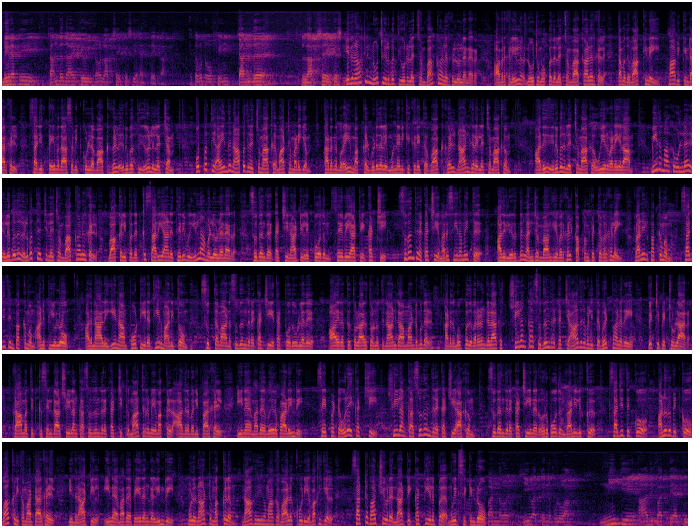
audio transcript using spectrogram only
මේ රටේ ඡන්දදායකයෝ ඉන්නවා ලක්ෂ 171ක්. එතකොට ඕකෙන් ඡන්ද ලක්ෂ 100 இந்த நாட்டில் நூற்று எழுபத்தி ஒரு லட்சம் வாக்காளர்கள் உள்ளனர் அவர்களில் நூற்று முப்பது லட்சம் வாக்காளர்கள் தமது வாக்கினை பாவிக்கின்றார்கள் சஜித் பிரேமதாசவிற்குள்ள வாக்குகள் இருபத்தி ஏழு லட்சம் முப்பத்தி ஐந்து நாற்பது லட்சமாக மாற்றமடையும் கடந்த முறை மக்கள் விடுதலை முன்னணிக்கு கிடைத்த வாக்குகள் நான்கரை லட்சமாகும் அது இருபது லட்சமாக உயர்வடையலாம். மீதமாக உள்ள எழுபது எழுபத்தஞ்சு லட்சம் வாக்காளர்கள் வாக்களிப்பதற்கு சரியான தெரிவு இல்லாமல் உள்ளனர். சுதந்திர கட்சி நாட்டில் எப்போதும் சேவையாற்றிய கட்சி சுதந்திர கட்சியை மறுசீரமைத்து அதில் இருந்து லஞ்சம் வாங்கியவர்கள் கப்பம் பெற்றவர்களை ரணில் பக்கமும் சஜித்தின் பக்கமும் அனுப்பியுள்ளோம். அதனாலேயே நாம் போட்டியிட தீர்மானித்தோம். சுத்தமான சுதந்திர கட்சியை தற்போது உள்ளது. ஆயிரத்து தொள்ளாயிரத்தி தொண்ணூத்தி நான்காம் ஆண்டு முதல் கடந்த முப்பது வருடங்களாக ஸ்ரீலங்கா சுதந்திர கட்சி ஆதரவளித்த வேட்பாளரே வெற்றி பெற்றுள்ளார். கிராமத்திற்கு சென்றால் ஸ்ரீலங்கா சுதந்திர கட்சிக்கு மாத்திரமே மக்கள் ஆதரவளிப்பார்கள். இன மத வேறுபாடின்றி செயற்பட்ட ஒரே கட்சி ஸ்ரீலங்கா சுதந்திர கட்சி ஆகும் சுதந்திர கட்சியினர் ஒருபோதும் ரணிலுக்கு சஜித்துக்கோ அனுரவிற்கோ வாக்களிக்க மாட்டார்கள். இந்த நாட்டில் இன மத பேதங்கள் இன்றி முழு நாட்டு மக்களும் நாகரிகமாக வாழக்கூடிய வகையில் சட்டவாட்சியுடன் நாட்டை கட்டியெழுப்ப முயற்சிக்கின்றோம். நீதியை ஆதிபத்தியத்தை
